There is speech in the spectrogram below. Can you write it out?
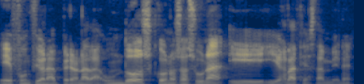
eh, funciona, pero nada, un 2 con Osasuna y, y gracias también, ¿eh?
